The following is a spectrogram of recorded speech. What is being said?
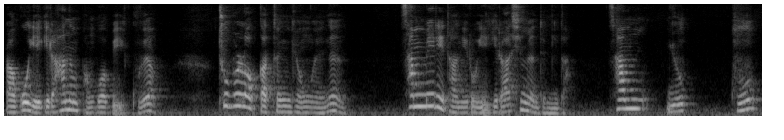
라고 얘기를 하는 방법이 있고요. 투블럭 같은 경우에는 3mm 단위로 얘기를 하시면 됩니다. 3, 6, 9,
